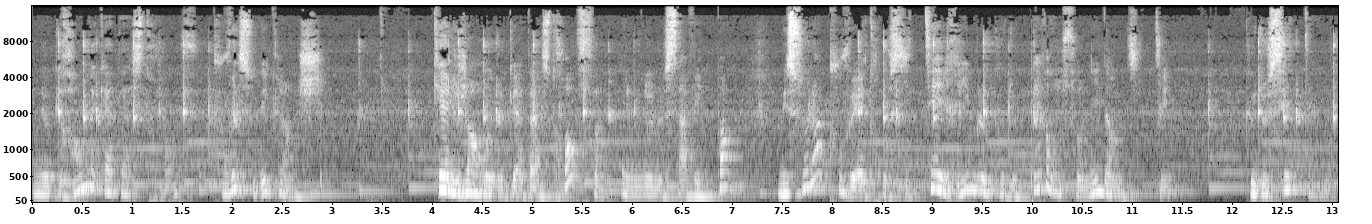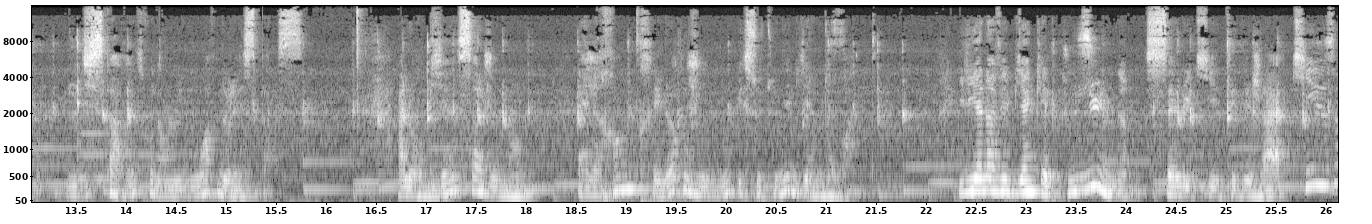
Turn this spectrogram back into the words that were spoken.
une grande catastrophe pouvait se déclencher. Quel genre de catastrophe? Elles ne le savaient pas, mais cela pouvait être aussi terrible que de perdre son identité, que de s'éteindre, de disparaître dans le noir de l'espace. Alors bien sagement, elles rentraient leurs genoux et se tenaient bien droites. Il y en avait bien quelques-unes, celles qui étaient déjà acquises,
